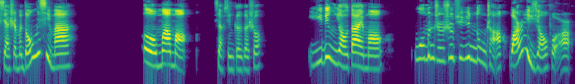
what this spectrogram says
下什么东西吗？哦，妈妈，小熊哥哥说：“一定要带吗？我们只是去运动场玩一小会儿。”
